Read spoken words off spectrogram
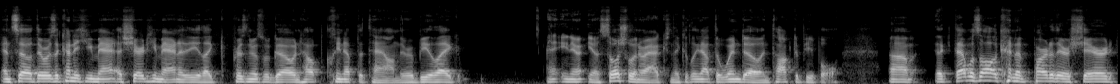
And so there was a kind of human, a shared humanity. Like prisoners would go and help clean up the town. There would be like, you know, you know, social interaction. They could lean out the window and talk to people. Um, like that was all kind of part of their shared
